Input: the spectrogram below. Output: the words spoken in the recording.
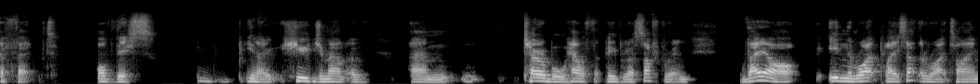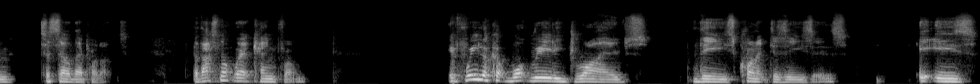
effect of this, you know, huge amount of um, terrible health that people are suffering, they are in the right place at the right time to sell their products. But that's not where it came from. If we look at what really drives these chronic diseases, it is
